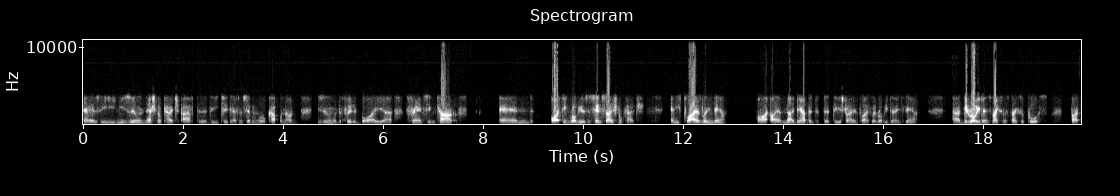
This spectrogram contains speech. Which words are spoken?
as the New Zealand national coach after the 2007 World Cup when New Zealand were defeated by uh, France in Cardiff. And I think Robbie was a sensational coach, and his players let him down. I, I have no doubt that, that the Australian players let Robbie Deans down. Uh, did Robbie Deans make some mistakes? Of course, but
